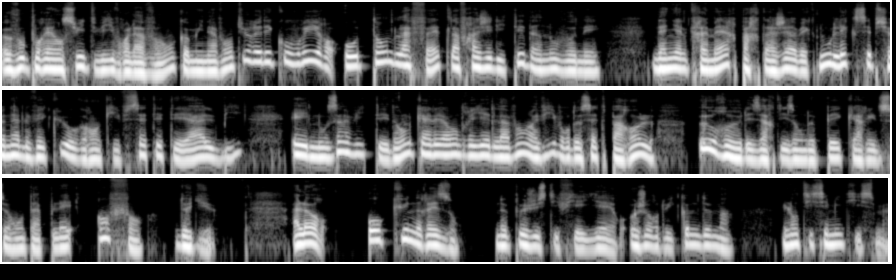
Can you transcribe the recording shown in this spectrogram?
Vous pourrez ensuite vivre l'avant comme une aventure et découvrir au temps de la fête la fragilité d'un nouveau-né. Daniel Kremer partageait avec nous l'exceptionnel vécu au Grand Kiff cet été à Albi et il nous invitait dans le calendrier de l'Avent à vivre de cette parole Heureux les artisans de paix car ils seront appelés enfants de Dieu. Alors, aucune raison ne peut justifier hier, aujourd'hui comme demain l'antisémitisme,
